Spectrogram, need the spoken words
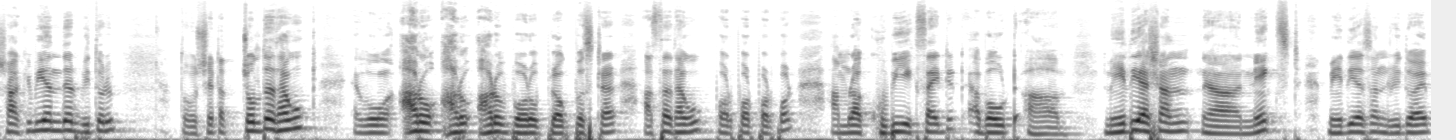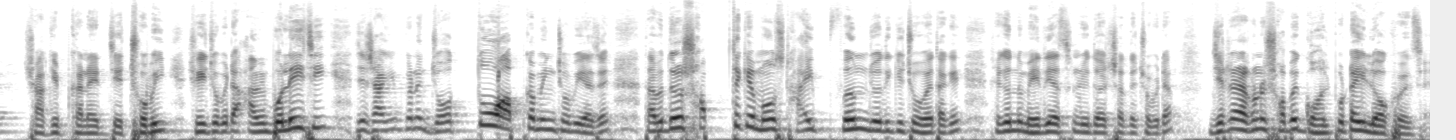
সাকিবিয়ানদের ভিতরে। তো সেটা চলতে থাকুক এবং আরও আরও আরও বড় ব্লকবাস্টার আসতে থাকুক, পরপর পরপর। আমরা খুবই excited about Mehedi Hasan next Mehedi Hasan Hridoy, Shakib খানের যে ছবি, সেই ছবিটা আমি বলেইছি যে শাকিব খানের যত আপকামিং ছবি আছে, তার ভিতরে সব থেকে মোস্ট হাইপ ফিল্ম যদি কিছু হয়ে থাকে, সে কিন্তু মেহেদি হাসান হৃদয়ের সাথে ছবিটা, যেটার এখনও সবে গল্পটাই লক হয়েছে।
